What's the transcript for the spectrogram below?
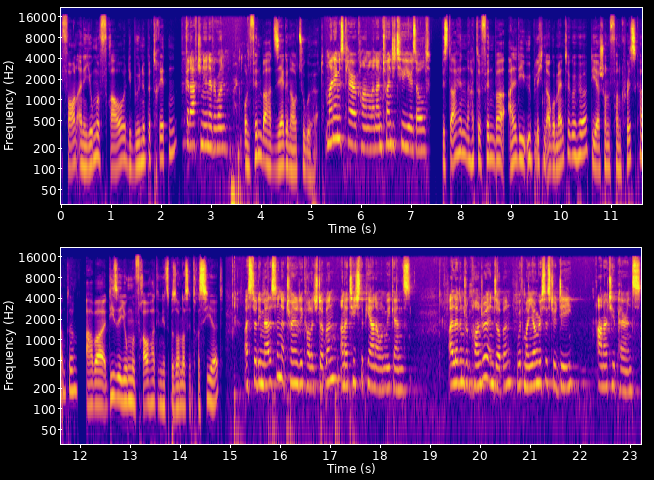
vorn eine junge Frau die Bühne betreten Good afternoon, everyone. und Finbar hat sehr genau zugehört. My name is Claire O'Connell, and I'm 22 years old. Bis dahin hatte Finbar all die üblichen Argumente gehört, die er schon von Chris kannte, aber diese junge Frau hat ihn jetzt besonders interessiert. I study medicine at Trinity College Dublin, and I teach the piano on weekends. I live in Drumcondra in Dublin with my younger sister Dee and our two parents.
